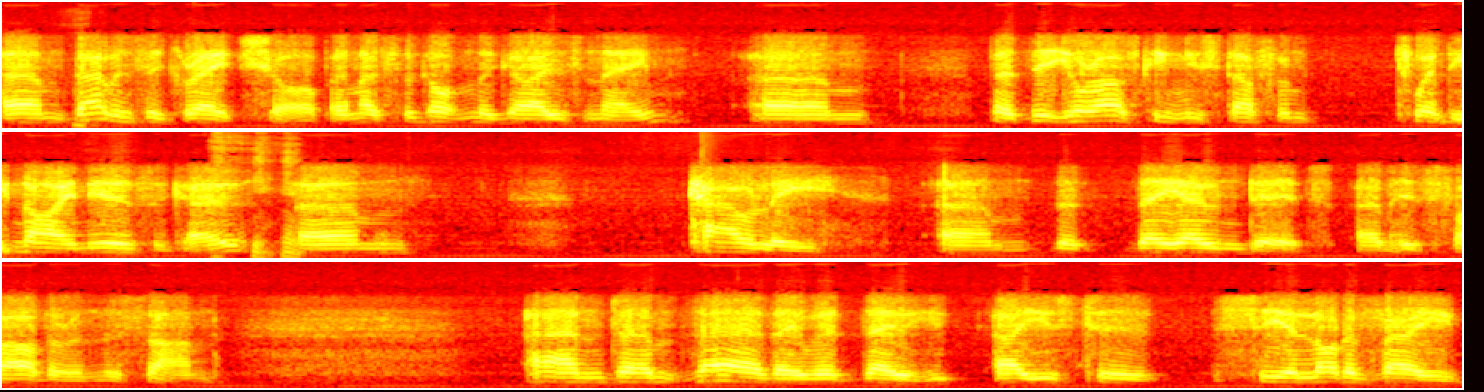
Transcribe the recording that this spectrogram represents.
Um, that was a great shop, and I've forgotten the guy's name. Um, but the, you're asking me stuff from 29 years ago. um, Cowley, um, that they owned it, um, his father and the son. And um, there they were. They I used to see a lot of very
